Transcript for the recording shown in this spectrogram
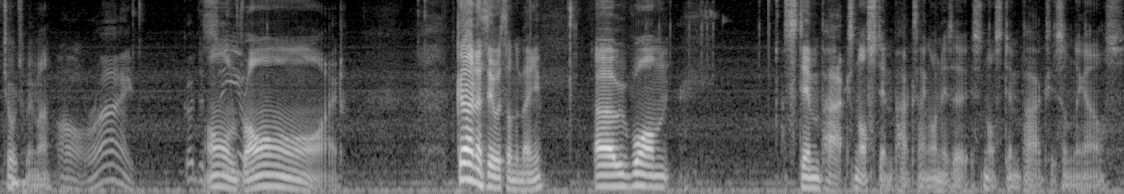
Talk to me, man. All right. Good to All see you. right. Gonna see what's on the menu. Uh, we want stim packs, not stim packs. Hang on, is it? It's not stim packs. It's something else.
